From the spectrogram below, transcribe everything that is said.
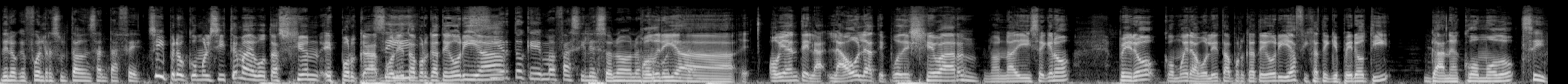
de lo que fue el resultado en Santa Fe. Sí, pero como el sistema de votación es por ca- Sí, boleta por categoría. Cierto que es más fácil eso, no, no es podría. eh, Obviamente la, la ola te puede llevar, Mm. no nadie dice que no, pero como era boleta por categoría, fíjate que Perotti gana cómodo Sí,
